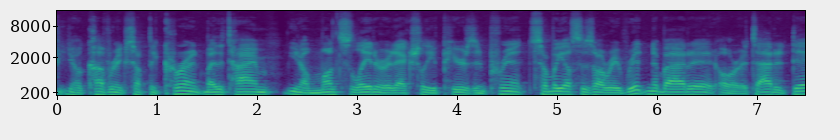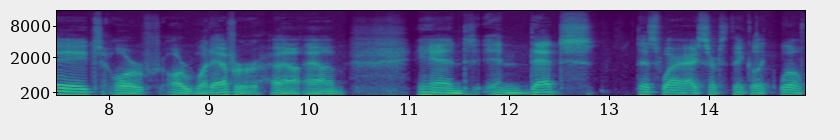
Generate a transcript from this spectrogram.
you know covering something current by the time you know months later it actually appears in print somebody else has already written about it or it's out of date or or whatever uh, um, and and that's that's why I start to think like, well,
